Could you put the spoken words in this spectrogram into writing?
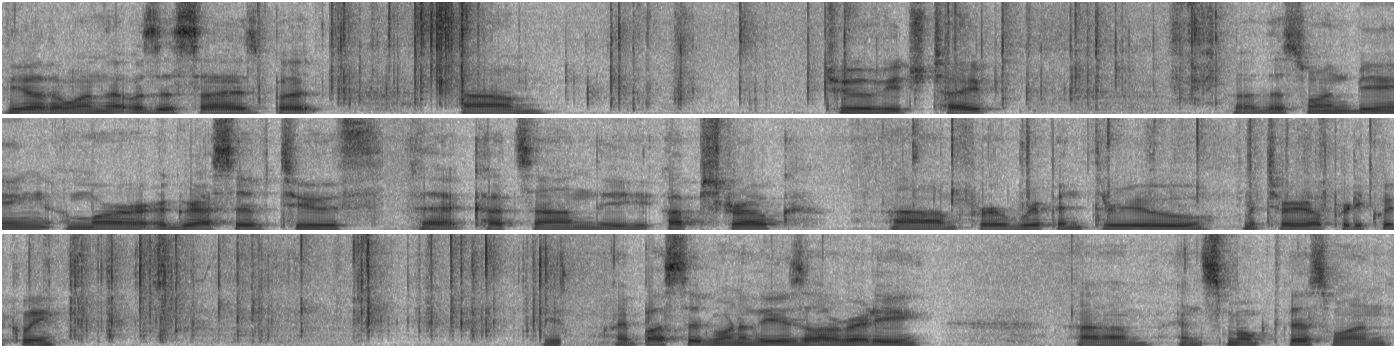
the other one that was this size, but um, two of each type. So this one being a more aggressive tooth that cuts on the upstroke um, for ripping through material pretty quickly. I busted one of these already um, and smoked this one,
